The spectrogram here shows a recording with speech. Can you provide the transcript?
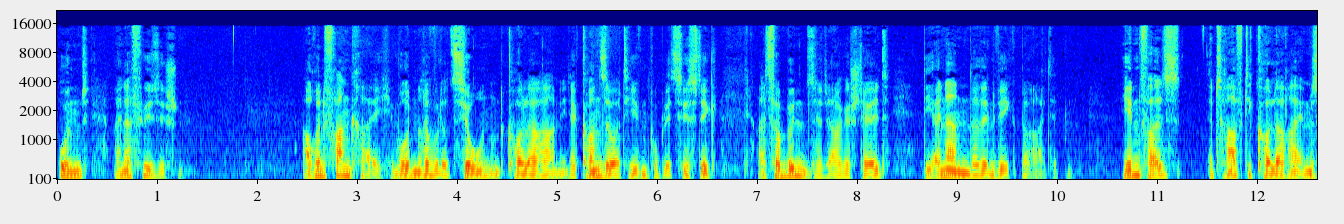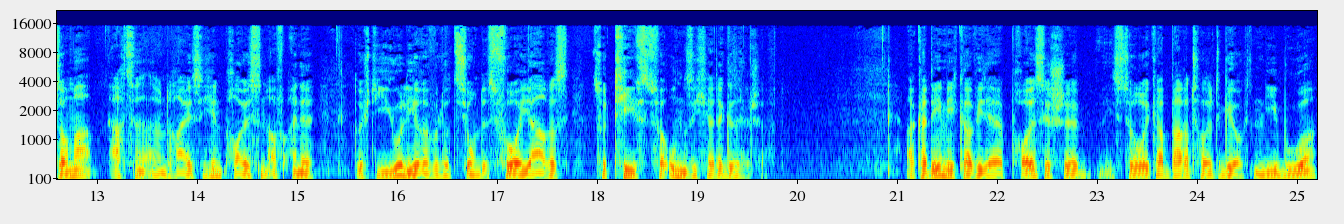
und einer physischen. Auch in Frankreich wurden Revolution und Cholera in der konservativen Publizistik als Verbündete dargestellt, die einander den Weg bereiteten. Jedenfalls traf die Cholera im Sommer 1831 in Preußen auf eine durch die Julirevolution des Vorjahres zutiefst verunsicherte Gesellschaft. Akademiker wie der preußische Historiker Barthold Georg Niebuhr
